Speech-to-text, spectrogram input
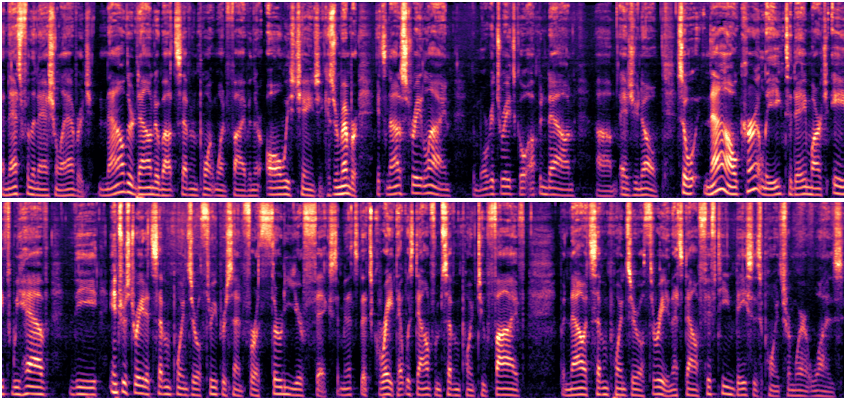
and that's for the national average. Now they're down to about 7.15, and they're always changing. Because remember, it's not a straight line. The mortgage rates go up and down, um, as you know. So now, currently, today, March 8th, we have the interest rate at 7.03% for a 30 year fixed. I mean, that's, that's great. That was down from 7.25, but now it's 7.03, and that's down 15 basis points from where it was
